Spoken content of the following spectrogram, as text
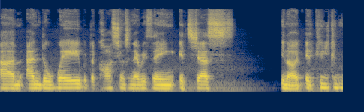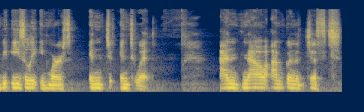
um, and the way with the costumes and everything, it's just you know it, you can be easily immersed into into it. And now I'm going to just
